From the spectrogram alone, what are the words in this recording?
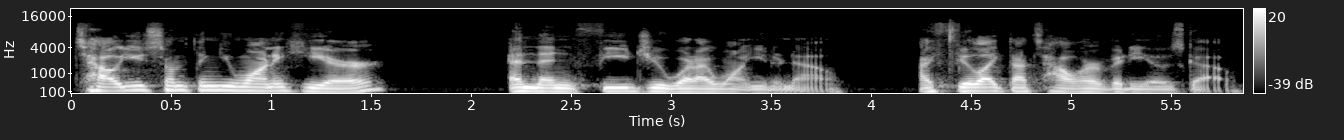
tell you something you want to hear and then feed you what I want you to know. I feel like that's how her videos go.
